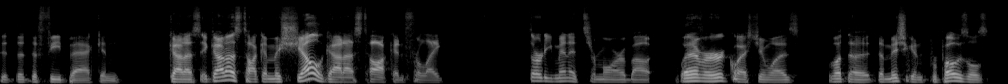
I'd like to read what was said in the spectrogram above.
the, the, the feedback and got us it got us talking. Michelle got us talking for like 30 minutes or more about whatever her question was about the the Michigan proposals.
